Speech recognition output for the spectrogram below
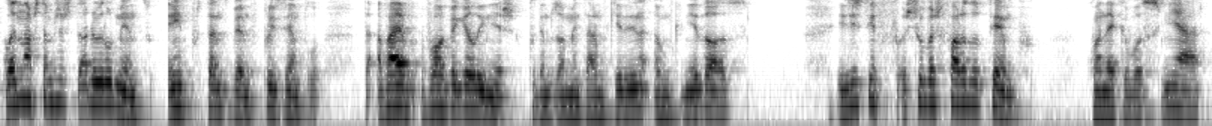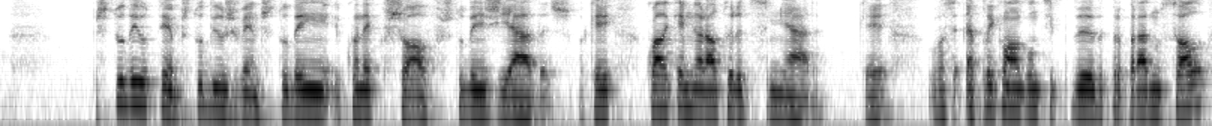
Quando nós estamos a estudar o elemento, é importante vermos, por exemplo, tá, vai, vão haver galinhas, podemos aumentar um bocadinho, um bocadinho a dose. Existem chuvas fora do tempo. Quando é que eu vou semear? Estudem o tempo, estudem os ventos, estudem quando é que chove, estudem geadas, ok? Qual é que é a melhor altura de semear, ok? Você, aplicam algum tipo de, de preparado no solo,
